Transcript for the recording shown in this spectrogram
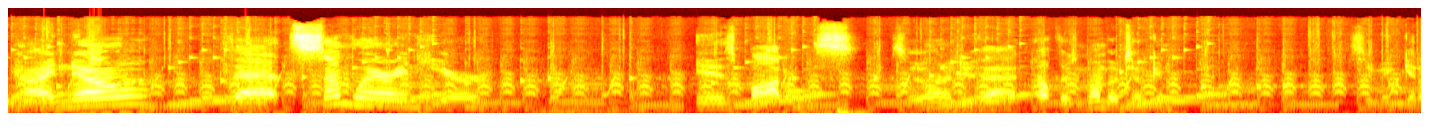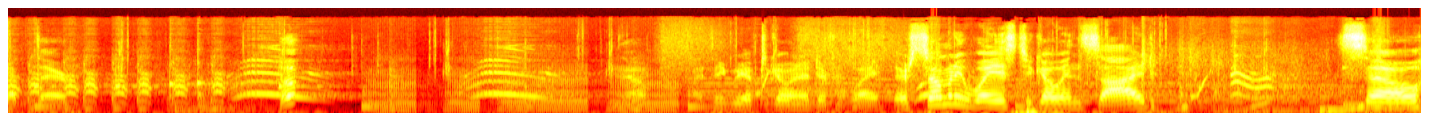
Now I know that somewhere in here is bottles. So we want to do that. Oh, there's a Mumbo token. See if we can get up there. Oh! No, I think we have to go in a different way. There's so many ways to go inside. So,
